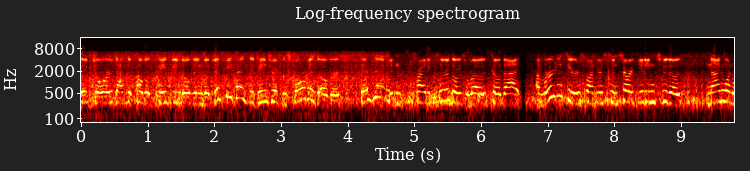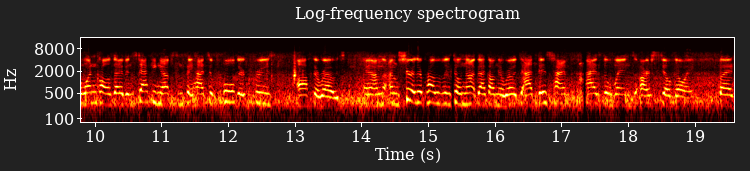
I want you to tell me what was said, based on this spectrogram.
the doors at the public safety building. But just because the danger of the storm is over doesn't mean try to clear those roads so that emergency responders can start getting to those 911 calls that have been stacking up since they had to pull their crews off the roads. And I'm, I'm sure they're probably still not back on the roads at this time as the winds are still going. But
